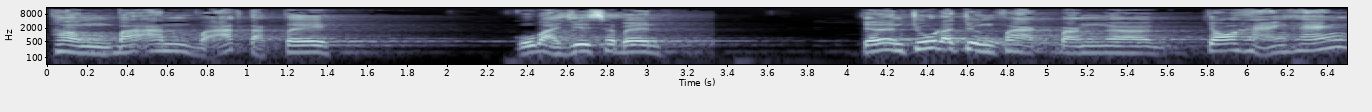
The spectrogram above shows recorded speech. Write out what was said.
thần ba anh và ác tạc tê của bà Jezebel. Cho nên Chúa đã trừng phạt bằng uh, cho hạn hán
